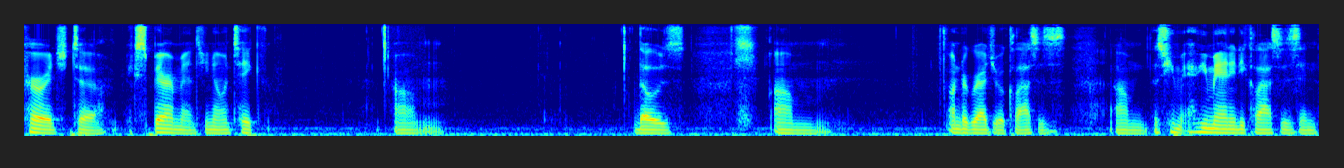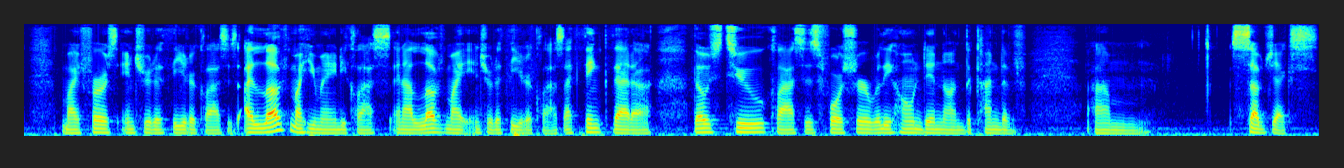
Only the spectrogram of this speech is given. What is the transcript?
courage to experiment, you know, and take um, those um, undergraduate classes, um, those hum- humanity classes, and my first intro to theater classes. I loved my humanity class, and I loved my intro to theater class. I think that uh, those two classes, for sure, really honed in on the kind of um, subjects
